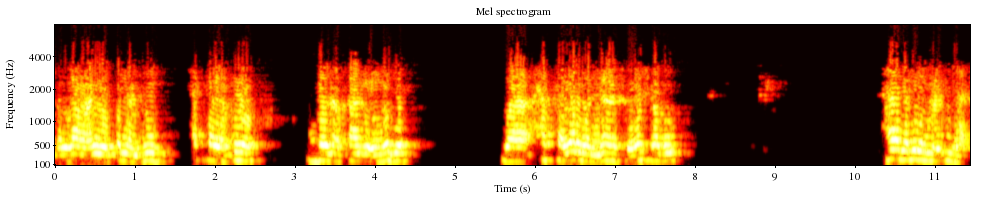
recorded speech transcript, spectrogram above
صلى الله عليه وسلم فيه حتى يكون بين أصابع يده وحتى يروى الناس ويشربوا هذا من المعجزات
